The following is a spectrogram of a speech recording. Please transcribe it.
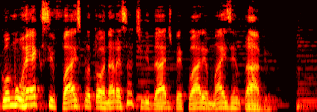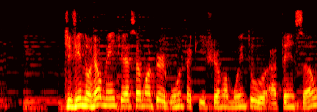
como é que se faz para tornar essa atividade pecuária mais rentável? Divino, realmente essa é uma pergunta que chama muito atenção,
